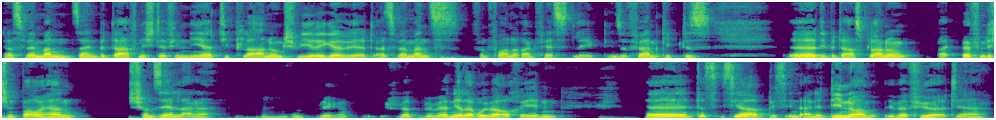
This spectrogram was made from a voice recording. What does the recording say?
dass wenn man seinen Bedarf nicht definiert, die Planung schwieriger wird, als wenn man es von vornherein festlegt. Insofern gibt es äh, die Bedarfsplanung bei öffentlichen Bauherren schon sehr lange. Mhm. Wir, wir, werden ja darüber auch reden, äh, das ist ja bis in eine DIN-Norm überführt, ja.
